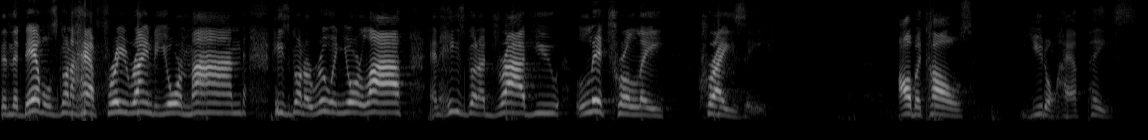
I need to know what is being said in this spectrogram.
then the devil's going to have free rein to your mind. He's going to ruin your life and he's going to drive you literally crazy all because you don't have peace.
